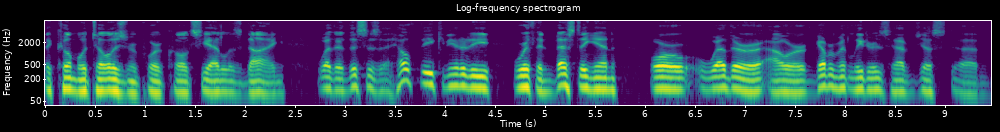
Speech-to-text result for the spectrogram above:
the KOMO television report called Seattle is Dying, whether this is a healthy community worth investing in or whether our government leaders have just um,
